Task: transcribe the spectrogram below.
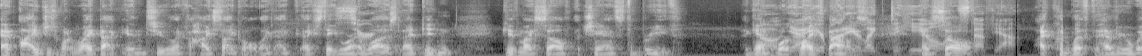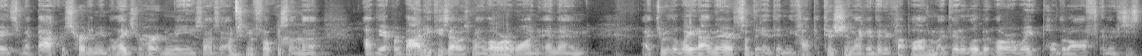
and I just went right back into like a high cycle. Like I, I stayed where I was and I didn't give myself a chance to breathe. Again, Oh, work yeah, life your body balance. like to And heal and so stuff. Yeah. I couldn't lift the heavier weights. My back was hurting me. My legs were hurting me. So I was like, I'm just going to focus on Uh-huh. the on the upper body because that was my lower one. And then I threw the weight on there. Something I did in the competition. Like I did a couple of them. I did a little bit lower weight, pulled it off, and it's just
